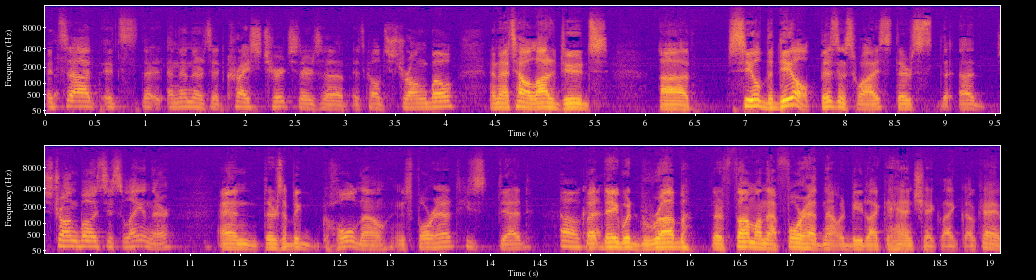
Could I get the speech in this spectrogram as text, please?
it's uh, it's there, and then there's at Christchurch. There's a it's called Strongbow, and that's how a lot of dudes uh, sealed the deal business wise. There's uh, Strongbow is just laying there, and there's a big hole now in his forehead. He's dead. Oh, okay. But they would rub their thumb on that forehead, and that would be like a handshake. Like, okay,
